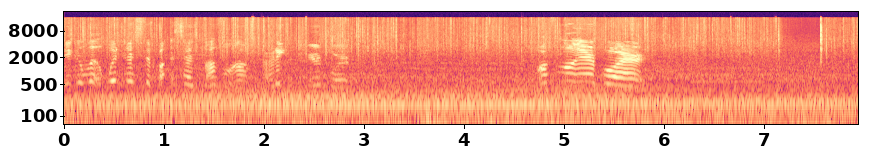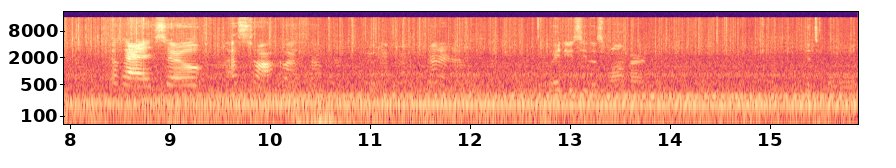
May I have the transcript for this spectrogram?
you can witness the it says Buffalo. Ready? Airport. Buffalo Airport. Okay, so let's talk about something. I don't know. Wait do you see this Walmart? It's old.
